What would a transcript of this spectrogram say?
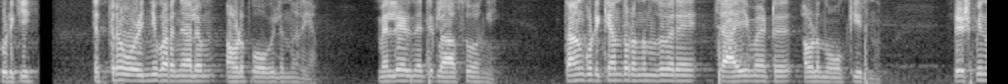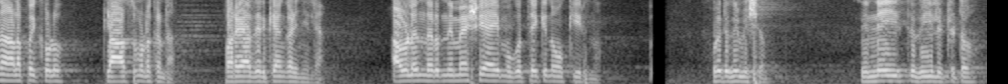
കുടുക്കി എത്ര ഒഴിഞ്ഞു പറഞ്ഞാലും അവൾ പോവില്ലെന്നറിയാം. മെല്ലെ എഴുന്നേറ്റ് ഗ്ലാസ് വാങ്ങി. താൻ കുടിക്കാൻ തുടങ്ങുന്നത് വരെ ചായയുമായിട്ട് അവൾ നോക്കിയിരുന്നു. രശ്മി നാളെ പോയിക്കോളൂ. ക്ലാസ് മുടക്കണ്ട. പറയാതിരിക്കാൻ കഴിഞ്ഞില്ല. അവൾ നിർനിമേഷയായി മുഖത്തേക്ക് നോക്കിയിരുന്നു. ഒരു നിമിഷം. നിന്നെ ഈ സ്ഥിതിയിലിട്ടിട്ടോ?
